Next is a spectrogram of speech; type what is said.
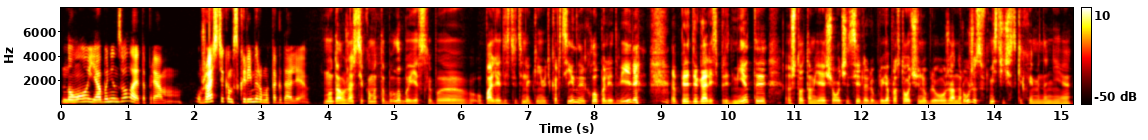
но я бы не назвала это прям ужастиком, скримером и так далее. Ну да, ужастиком это было бы, если бы упали действительно какие-нибудь картины, хлопали двери, передвигались предметы, что там, я еще очень сильно люблю, я просто очень люблю жанр ужасов, мистических именно, не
